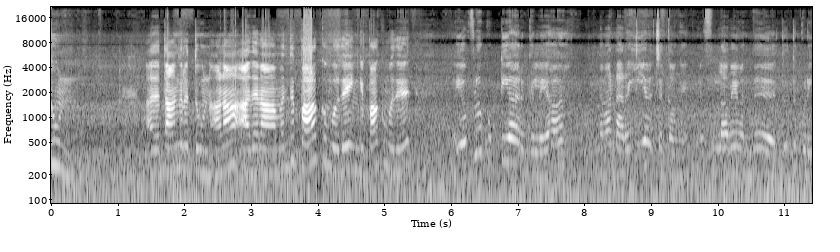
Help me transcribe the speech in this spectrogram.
தூண். அதை தாங்குற தூண். ஆனா அதை நான் வந்து பார்க்கும்போது இங்க பார்க்கும்போது எவ்வளோ குட்டியா இருக்கு இல்லையா? இந்த மாதிரி நிறைய வச்சிருக்காங்க. இங்க ஃபுல்லாவே வந்து தூத்துக்குடி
